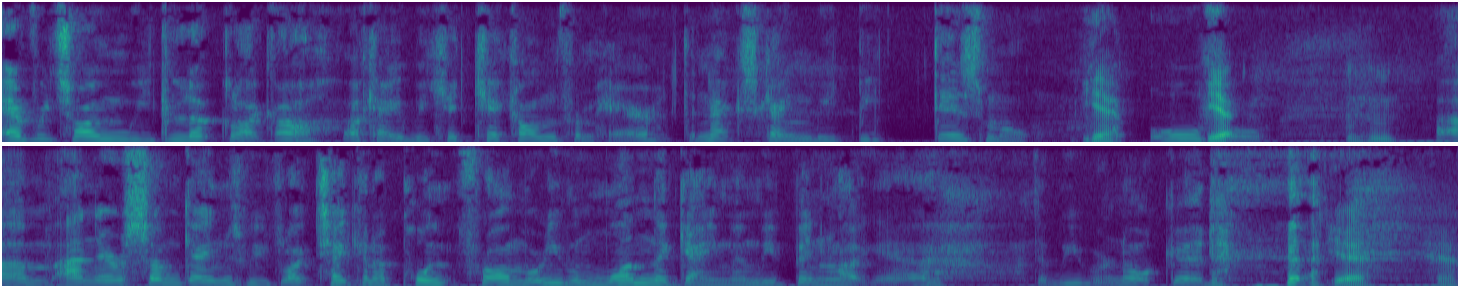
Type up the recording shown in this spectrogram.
Every time we'd look like, oh, okay, we could kick on from here. The next game we'd be dismal, Yeah, awful. Hmm Um, and there are some games we've like taken a point from, or even won the game, and we've been like, uh, that we were not good. yeah, yeah.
